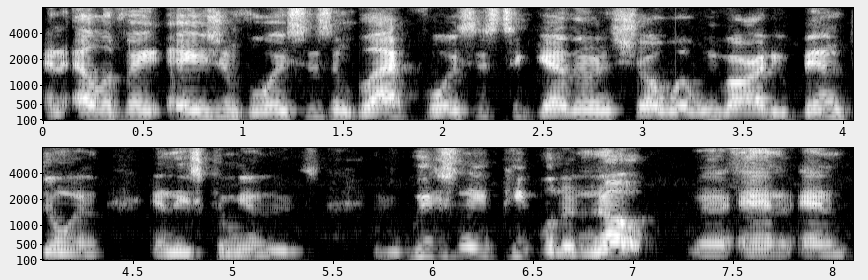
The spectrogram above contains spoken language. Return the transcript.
and elevate Asian voices and Black voices together and show what we've already been doing in these communities. We just need people to know, and and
